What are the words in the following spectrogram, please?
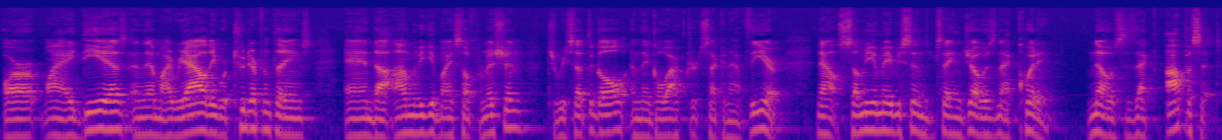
or my ideas and then my reality were two different things and uh, I'm going to give myself permission to reset the goal and then go after it second half of the year. Now, some of you may be saying, Joe, isn't that quitting? No, it's the exact opposite.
